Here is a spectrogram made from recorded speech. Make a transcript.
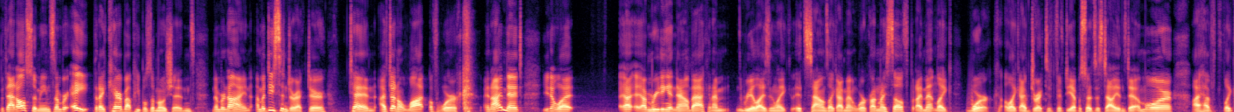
But that also means number eight, that I care about people's emotions. Number nine, I'm a decent director. 10, I've done a lot of work. And I meant, you know what? I, am reading it now back and I'm realizing like it sounds like I meant work on myself, but I meant like work. Like I've directed 50 episodes of Stallions d'Amour. I have like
